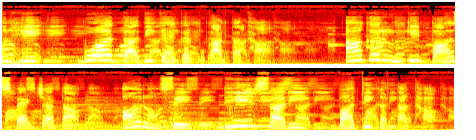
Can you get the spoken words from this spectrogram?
उन्हें बुआ दादी कहकर पुकारता था। आकर उनके पास बैठ जाता और उनसे ढेर सारी बातें करता था।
